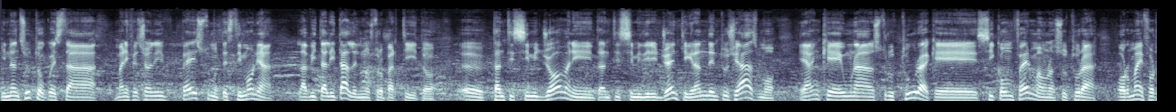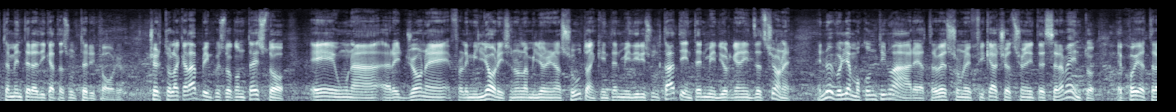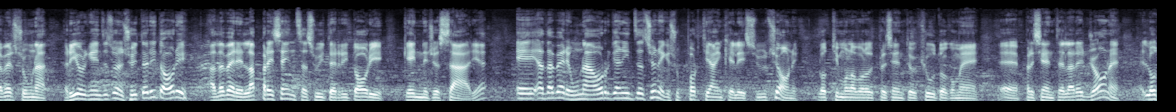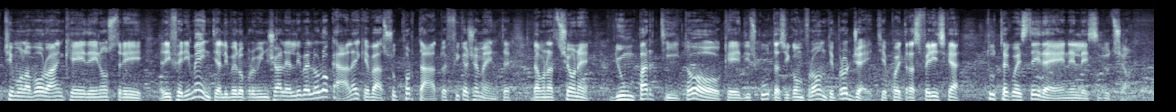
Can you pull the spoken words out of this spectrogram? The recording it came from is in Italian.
Innanzitutto questa manifestazione di Pestum testimonia la vitalità del nostro partito, eh, tantissimi giovani, tantissimi dirigenti, grande entusiasmo e anche una struttura che si conferma una struttura ormai fortemente radicata sul territorio. Certo la Calabria in questo contesto è una regione fra le migliori, se non la migliore in assoluto, anche in termini di risultati e in termini di organizzazione e noi vogliamo continuare attraverso un'efficace azione di tesseramento e poi attraverso una riorganizzazione sui territori ad avere la presenza sui territori che è necessaria e ad avere una organizzazione che supporti anche le istituzioni, l'ottimo lavoro del Presidente Occhiuto come eh, Presidente della Regione, l'ottimo lavoro anche dei nostri riferimenti a livello provinciale e a livello locale che va supportato efficacemente da un'azione di un partito che discuta, si confronti progetti e poi trasferisca tutte queste idee nelle istituzioni.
